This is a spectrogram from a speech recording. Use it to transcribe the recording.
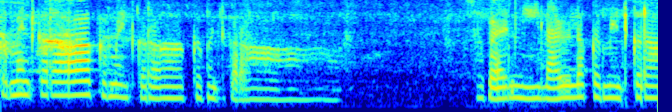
कमेंट करा कमेंट करा कमेंट करा। सगळ्यांनी लाईव्हला कमेंट करा।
